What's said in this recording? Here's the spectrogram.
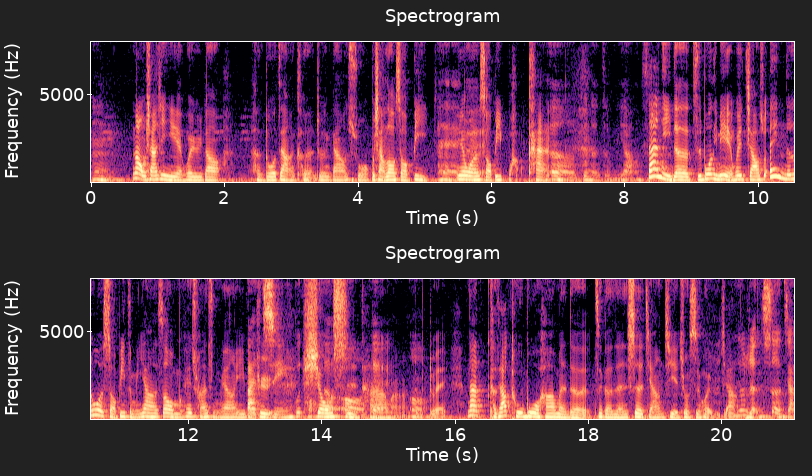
嗯。那我相信你也会遇到很多这样的客人，就是你刚刚说不想露手臂，因为我的手臂不好看，嗯，不能怎么样。但你的直播里面也会教说，哎，你的如果手臂怎么样的时候，我们可以穿什么样的衣服去修饰它嘛，对不对？那可是要突破他们的这个人设疆界，就是会比较就人设疆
